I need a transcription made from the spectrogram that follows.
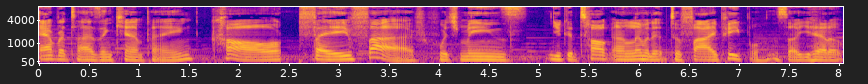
advertising campaign called Fave 5, which means you could talk unlimited to five people. So you had an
